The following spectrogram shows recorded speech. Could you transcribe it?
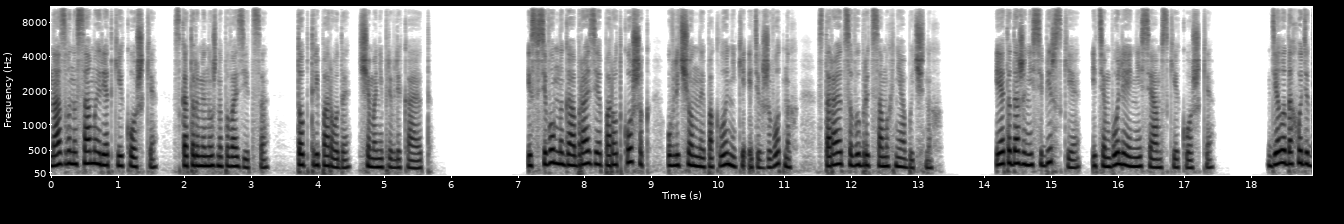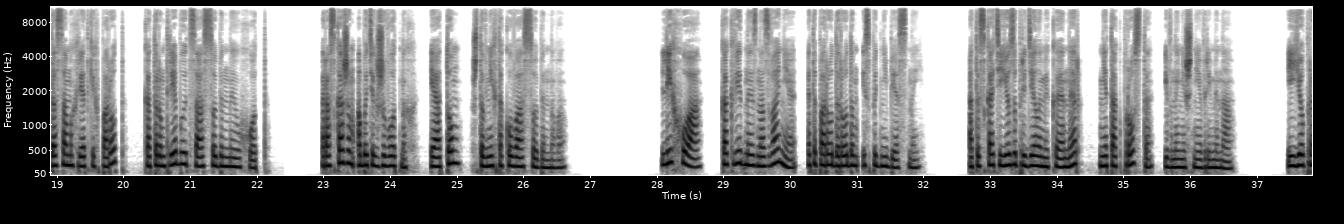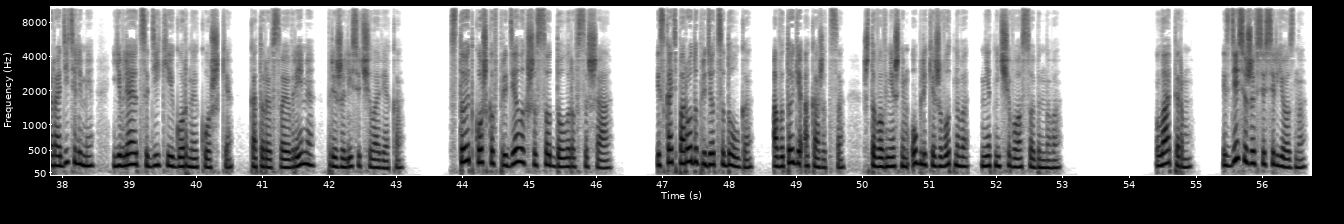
Названы самые редкие кошки, с которыми нужно повозиться. Топ-3 породы, чем они привлекают. Из всего многообразия пород кошек увлеченные поклонники этих животных стараются выбрать самых необычных. И это даже не сибирские, и тем более не сиамские кошки. Дело доходит до самых редких пород, которым требуется особенный уход. Расскажем об этих животных и о том, что в них такого особенного. Лихуа, как видно из названия, это порода родом из Поднебесной. Отыскать ее за пределами КНР не так просто и в нынешние времена. Ее прародителями являются дикие горные кошки, которые в свое время прижились у человека. Стоит кошка в пределах 600 долларов США. Искать породу придется долго, а в итоге окажется, что во внешнем облике животного нет ничего особенного. Лаперм. Здесь уже все серьезно.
